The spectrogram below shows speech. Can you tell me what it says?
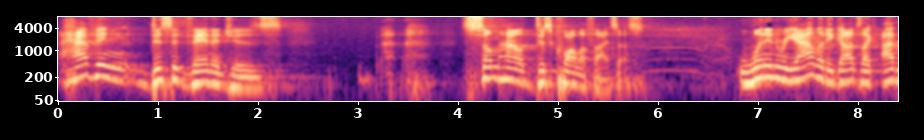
having disadvantages somehow disqualifies us. When in reality, God's like, I'd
